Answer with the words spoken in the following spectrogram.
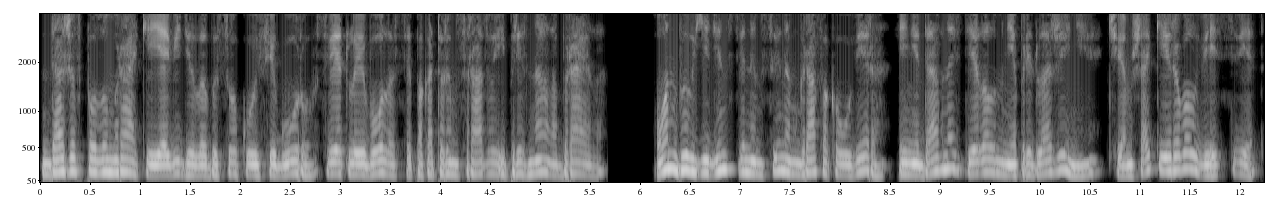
Даже в полумраке я видела высокую фигуру, светлые волосы, по которым сразу и признала Брайла. Он был единственным сыном графа Каувера и недавно сделал мне предложение, чем шокировал весь свет.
